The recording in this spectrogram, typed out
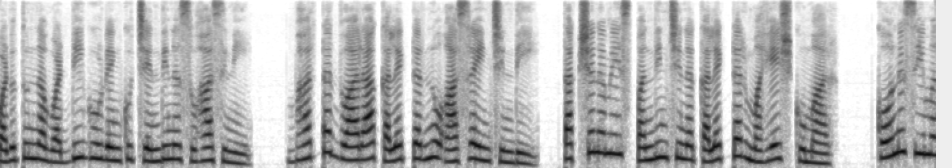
పడుతున్న వడ్డీగూడెంకు చెందిన సుహాసిని భర్త ద్వారా కలెక్టర్ను ఆశ్రయించింది. తక్షణమే స్పందించిన collector Mahesh Kumar Konaseema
